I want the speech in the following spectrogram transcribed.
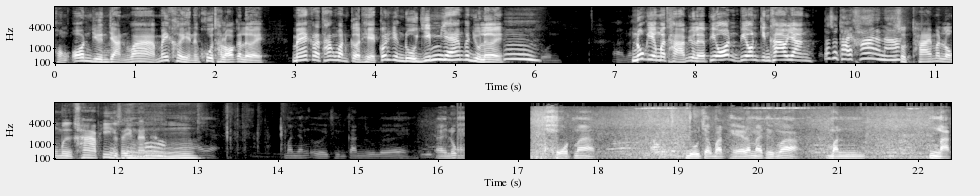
ของอ้นยืนยันว่าไม่เคยเห็นทั้งคู่ทะเลาะกันเลย แม้กระทั่งวันเกิดเหตุก็ยังดูยิ้มแย้มกันอยู่เลยอืมนุกยังมาถามอยู่เลยพี่อ้นพี่อ้นกินข้าวยังแล้วสุดท้ายฆ่านะนะสุดท้ายมันลงมือฆ่าพี่ซะอย่างนั้นนะอืมมันยังเอ่ยถึงกันอยู่เลยไอ้ลูกโหดมาก ดูจากบาดแผลแล้วหมายถึงว่ามันหนัก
